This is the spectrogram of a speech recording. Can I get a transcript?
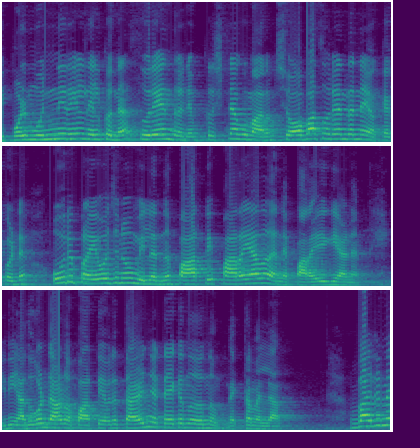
ഇപ്പോൾ മുൻനിരയിൽ നിൽക്കുന്ന സുരേന്ദ്രനും കൃഷ്ണകുമാറും ശോഭാ സുരേന്ദ്രനെയൊക്കെ കൊണ്ട് ഒരു പ്രയോജനവുമില്ലെന്ന് പാർട്ടി പറയാതെ തന്നെ പറയുകയാണ്. ഇനി അതുകൊണ്ടാണോ പാർട്ടി അവരെ തഴഞ്ഞിട്ടേക്കുന്നതെന്നും വ്യക്തമല്ല. വരുന്ന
